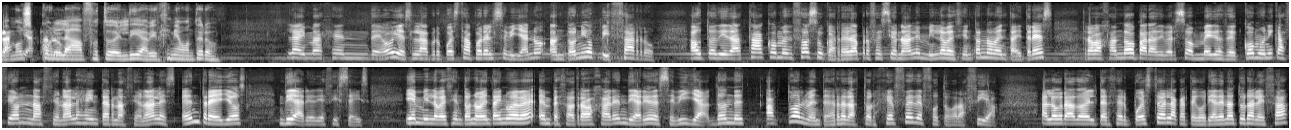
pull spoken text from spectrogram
Vamos con la foto del día, Virginia Montero. La imagen de hoy es la propuesta por el sevillano Antonio Pizarro. Autodidacta comenzó su carrera profesional en 1993, trabajando para diversos medios de comunicación nacionales e internacionales, entre ellos Diario 16. Y en 1999 empezó a trabajar en Diario de Sevilla, donde actualmente es redactor jefe de fotografía ha logrado el tercer puesto en la categoría de naturaleza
